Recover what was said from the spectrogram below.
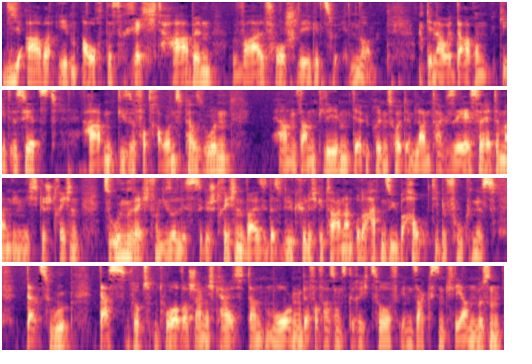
die aber eben auch das Recht haben, Wahlvorschläge zu ändern. Genau darum geht es jetzt. Haben diese Vertrauenspersonen Herrn Samtleben, der übrigens heute im Landtag säße, hätte man ihn nicht gestrichen, zu Unrecht von dieser Liste gestrichen, weil sie das willkürlich getan haben oder hatten sie überhaupt die Befugnis dazu? Das wird mit hoher Wahrscheinlichkeit dann morgen der Verfassungsgerichtshof in Sachsen klären müssen.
